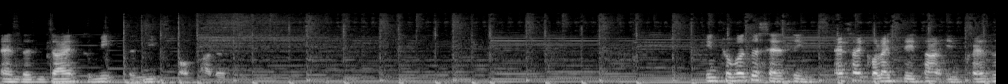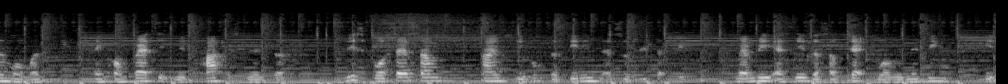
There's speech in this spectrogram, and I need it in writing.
and the desire to meet the needs of others. Introverted sensing. SI collects data in present moment and compares it with past experiences. This process sometimes evokes the feelings associated with memory as if the subject were reliving it,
